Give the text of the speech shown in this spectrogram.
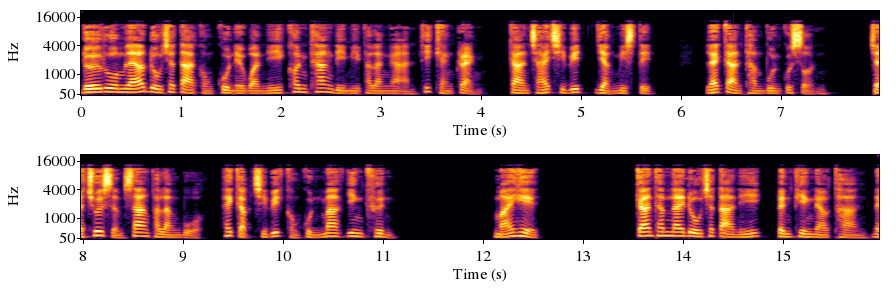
โดยรวมแล้วดวงชะตาของคุณในวันนี้ค่อนข้างดีมีพลังงานที่แข็งแกร่ง การใช้ชีวิตอย่างมีสติและการทำบุญกุศล จะช่วยเสริมสร้างพลังบวกให้กับชีวิตของคุณมากยิ่งขึ้น หมายเหตุ การทำนายดวงชะตานี้เป็นเพียงแนวทางใน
